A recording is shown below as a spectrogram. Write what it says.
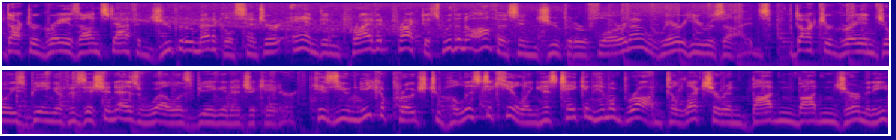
Dr. Gray is on staff at Jupiter Medical Center and in private practice with an office in Jupiter, Florida, where he resides. Dr. Gray enjoys being a physician as well as being an educator. His unique approach to holistic healing has taken him abroad to lecture in Baden Baden, Germany,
